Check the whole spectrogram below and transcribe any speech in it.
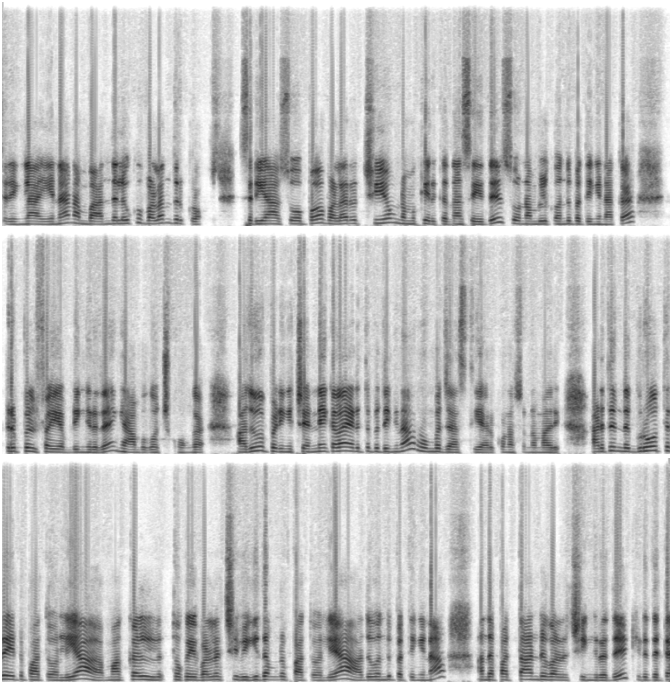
சரிங்களா? ஏன்னா நம்ம அந்த அளவுக்கு வளர்ந்துருக்கிறோம். சரியா? ஸோ அப்போ வளர்ச்சியும் நமக்கு இருக்கதான் செய்யுது. ஸோ நம்மளுக்கு வந்து பாத்தீங்கன்னாக்கா ட்ரிபிள் ஃபைவ் அப்படிங்கிறத ஞாபகம் வச்சுக்கோங்க. அதுவும் இப்போ நீங்க சென்னைக்கெல்லாம் எடுத்து பாத்தீங்கன்னா ரொம்ப ஜாஸ்தியா இருக்கும் நான் சொன்ன மாதிரி. அடுத்து இந்த குரோத் ரேட் பார்த்தோம் இல்லையா? மக்கள் தொகை வளர்ச்சி விகிதம்னு பார்த்தோம் இல்லையா? அது வந்து பாத்தீங்கன்னா அந்த பத்தாண்டு வளர்ச்சிங்கிறது கிட்டத்தட்ட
